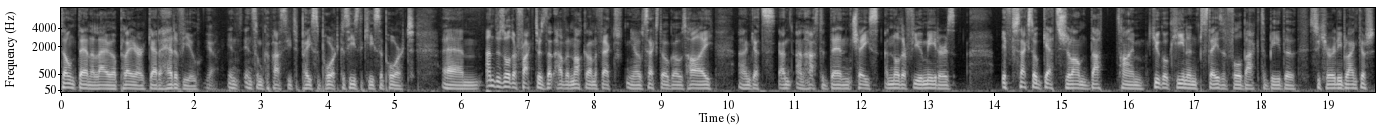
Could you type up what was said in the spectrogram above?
don't then allow a player get ahead of you Yeah. in, in some capacity to pay support because he's the key support. Um, and there's other factors that have a knock on effect. You know, Sexton goes high and gets and, and has to then chase another few meters. If Sexton gets Jelonch that time, Hugo Keenan stays at fullback to be the security blanket,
